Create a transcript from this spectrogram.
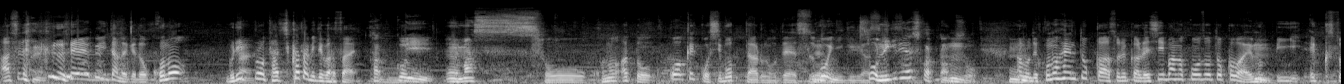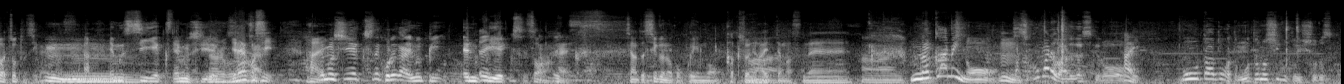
汗だくで見たんだけどこのグリップの立ち方見てください、かっこいい、うん、ますそうこのあとここは結構絞ってあるのですごい握りやすい、そう握りやすかったんですよ、うん。なのでこの辺とかそれからレシーバーの構造とかは MPX とはちょっと違います、うん。あ MCX とかね MCX ややこしい、はい。MCX でこれが MP MPX ですそうなんではい。す、ちゃんとシグの刻印も各所に入ってますね。は中身の、うん。そこまではあれですけど、はい。モーターとかと元のシグと一緒ですか？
